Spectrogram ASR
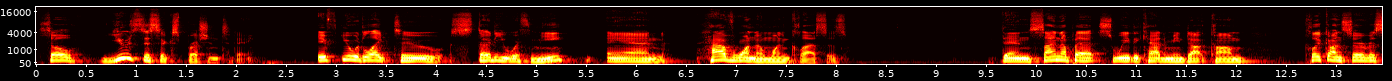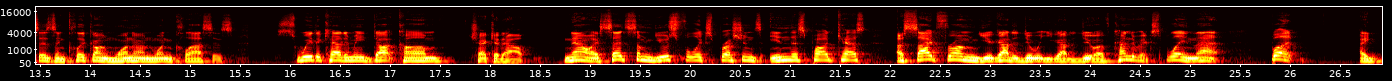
So, use this expression today. If you would like to study with me and have one on one classes, then sign up at sweetacademy.com, click on services, and click on one on one classes. Sweetacademy.com, check it out. Now, I said some useful expressions in this podcast. Aside from you got to do what you got to do, I've kind of explained that, but I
